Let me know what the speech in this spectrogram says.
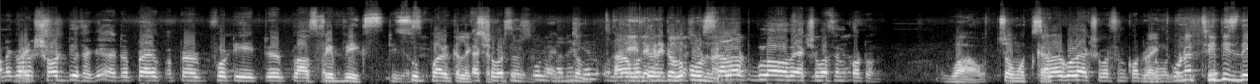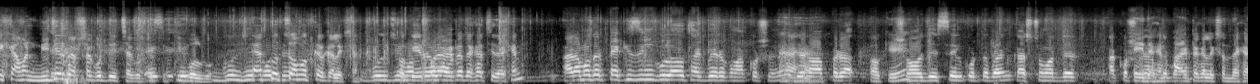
অনেক অনেক শর্ট দিয়ে থাকে এটা প্রায় আপনার ফোর্টি এইট এর প্লাস ফেব্রিক্স সুপার কালেকশন একশো পার্সেন্ট একদম। এই দেখেন এটা হলো ওড়না স্যালাডগুলো হবে একশো পার্সেন্ট কটন ওয়াও চমৎকার। রাইট ওনার থ্রি পিস দেখে আমার নিজের ব্যবসা করতে ইচ্ছা করতেছে কি বলব? এত চমৎকার কালেকশন গুলজির ওকে এরপরে একটা দেখাচ্ছি দেখেন। আর আমাদের প্যাকেজিং গুলোও থাকবে এরকম আকর্ষণীয় হ্যাঁ, যেন হ্যাঁ। আপনারা সহজে সেল করতে পারেন কাস্টমারদের আকর্ষণ দেখেন আরেকটা কালেকশন দেখা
